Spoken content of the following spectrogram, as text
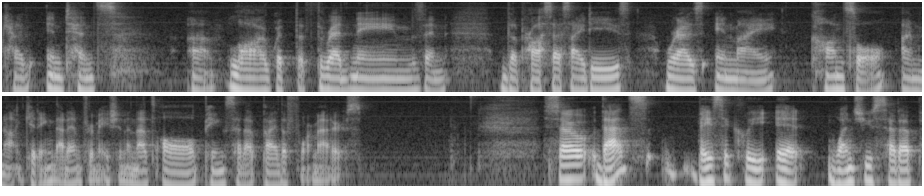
kind of intense um, log with the thread names and the process IDs, whereas in my console, I'm not getting that information, and that's all being set up by the formatters. So that's basically it. Once you set up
